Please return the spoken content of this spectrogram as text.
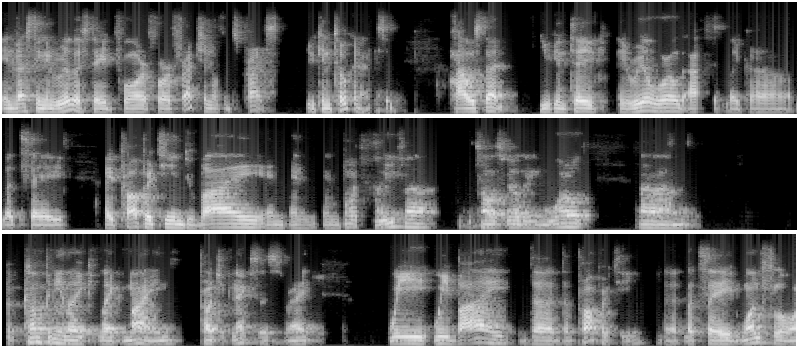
investing in real estate for for a fraction of its price, you can tokenize it. How is that? You can take a real world asset, like uh, let's say a property in Dubai, in in, in Burj Khalifa, the tallest building in the world. Um, a company like like mine, Project Nexus, right? We we buy the the property, let's say one floor,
